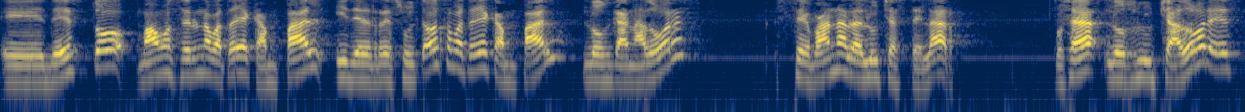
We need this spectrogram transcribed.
eh, de esto vamos a hacer una batalla campal y del resultado de esta batalla campal, los ganadores se van a la lucha estelar. O sea, los luchadores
